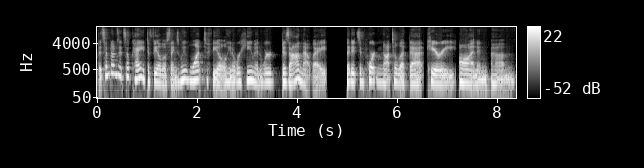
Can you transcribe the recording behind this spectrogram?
But sometimes it's okay to feel those things. We want to feel, you know, we're human, we're designed that way. But it's important not to let that carry on and um,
